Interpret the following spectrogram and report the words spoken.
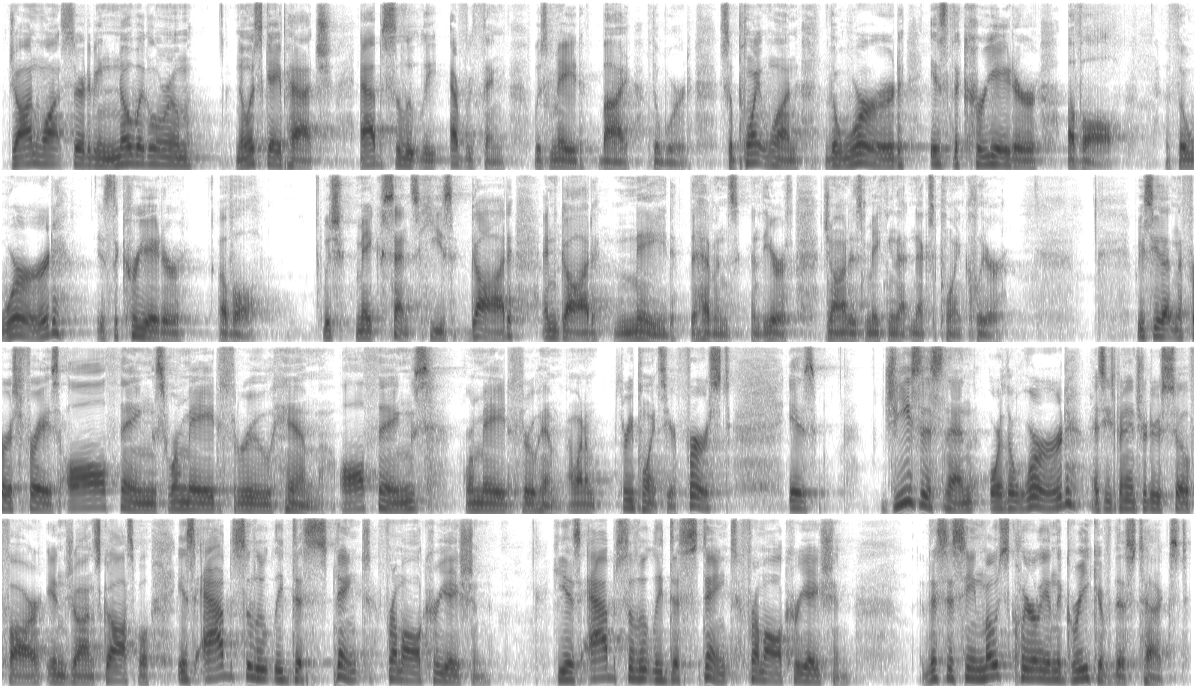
John wants there to be no wiggle room, no escape hatch. Absolutely everything was made by the Word. So, point one the Word is the creator of all. The Word is the creator of all, which makes sense. He's God, and God made the heavens and the earth. John is making that next point clear. We see that in the first phrase all things were made through him. All things were made through him. I want three points here. First is Jesus, then, or the Word, as he's been introduced so far in John's Gospel, is absolutely distinct from all creation. He is absolutely distinct from all creation. This is seen most clearly in the Greek of this text.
